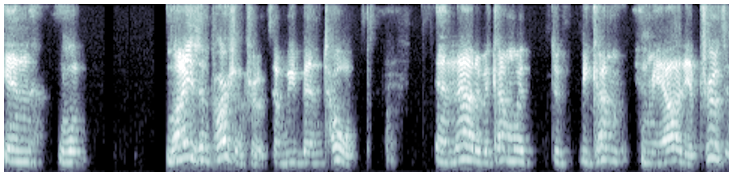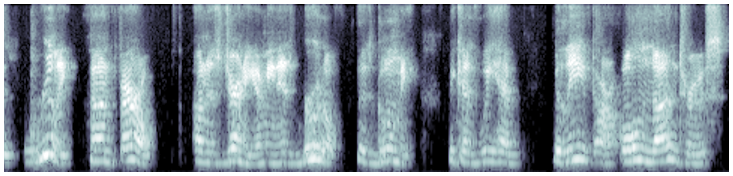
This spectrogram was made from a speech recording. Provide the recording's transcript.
in lies and partial truth that we've been told. And now to become with to become in reality of truth is really non-feral on this journey. I mean, it's brutal, it's gloomy, because we have believed our own non-truths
